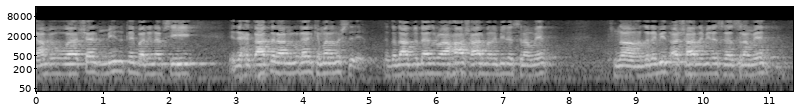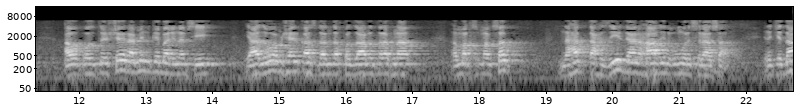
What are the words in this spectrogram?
یا میں ہوا شر من کے بر نفسی۔ یہ حکاتر ان غیر کہ من مشتری قد عبداللہ الرحا شعر نبی علیہ السلام وین نہ نبی اشار نبی علیہ السلام وین او قلت شر من کے بر نفسی۔ یا دو ام شہر کا دند خزان طرف نہ مقصد نہت تحذیر دان حاضر امور الثلاثه یعنی چدا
